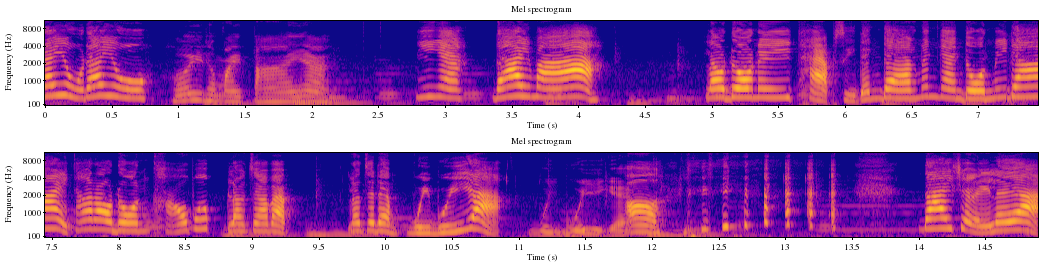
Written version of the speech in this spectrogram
ได้อยู่ได้อยู่ เฮ้ยทำไมตายอะ นี่ไงได้มา เราโดนในแถบสีแดงๆนั่นไงโดนไม่ได้ ถ้าเราโดนเขาปุ๊บเราจะแบบเราจะแบบบุยบุยๆอะบุยบุยอีกแกเออ ได้เฉยเลยอะ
